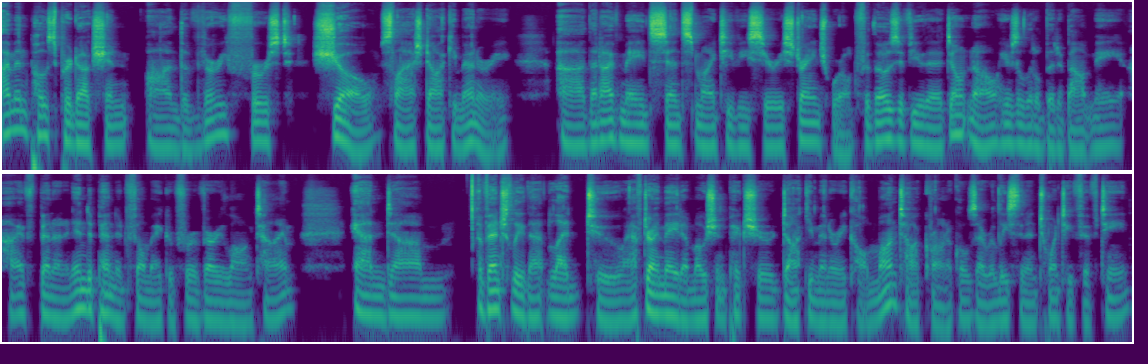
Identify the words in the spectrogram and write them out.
I'm in post production on the very first show slash documentary uh, that I've made since my TV series Strange World. For those of you that don't know, here's a little bit about me. I've been an independent filmmaker for a very long time. And um, eventually that led to, after I made a motion picture documentary called Montauk Chronicles, I released it in 2015.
